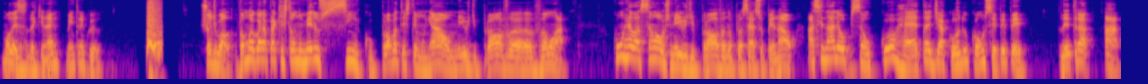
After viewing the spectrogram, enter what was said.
Moleza essa daqui, né? Bem tranquilo. Show de bola. Vamos agora para a questão número 5, prova testemunhal, meios de prova. Vamos lá. Com relação aos meios de prova no processo penal, assinale a opção correta de acordo com o CPP. Letra A.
